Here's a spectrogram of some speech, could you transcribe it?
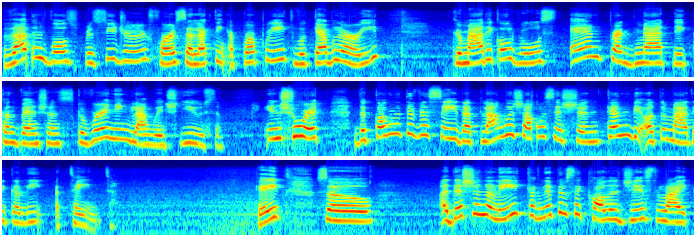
That involves procedure for selecting appropriate vocabulary grammatical rules, and pragmatic conventions governing language use. In short, the cognitivists say that language acquisition can be automatically attained. Okay, so additionally, cognitive psychologists like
